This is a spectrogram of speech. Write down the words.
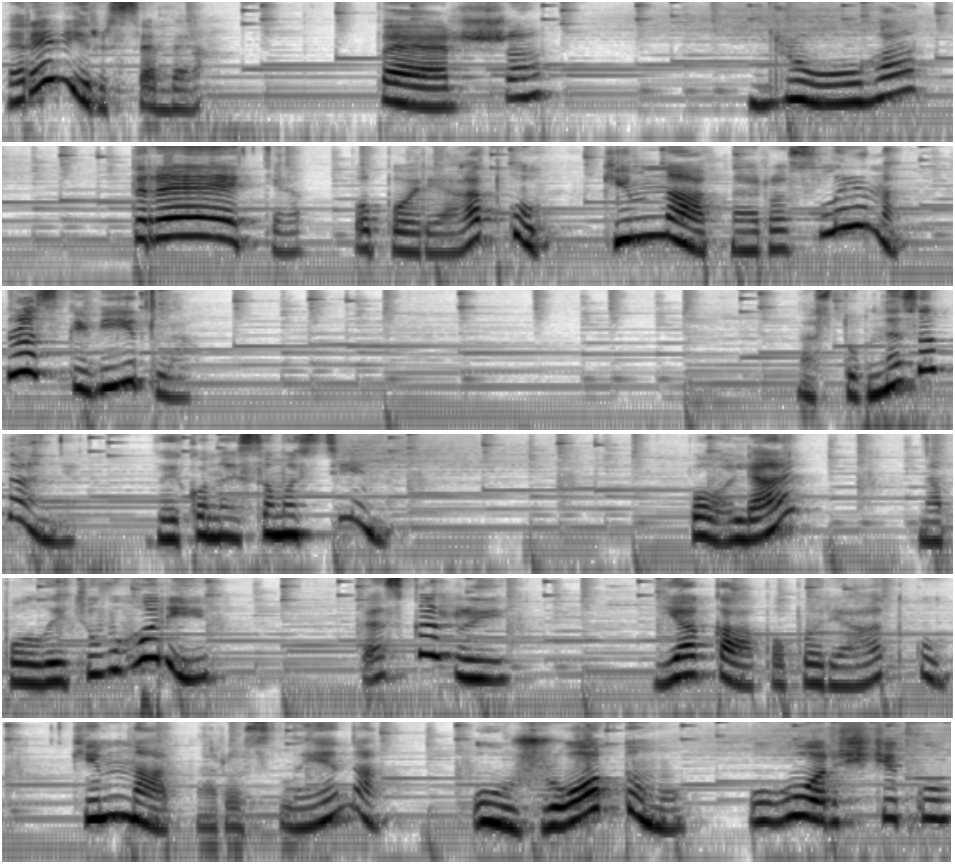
Перевір себе. Перша, друга, третя по порядку кімнатна рослина розквітла. Наступне завдання виконай самостійно. Поглянь на полицю вгорі та скажи, яка по порядку кімнатна рослина у жовтому горщику.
